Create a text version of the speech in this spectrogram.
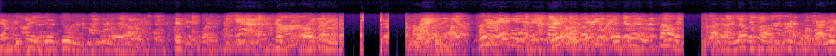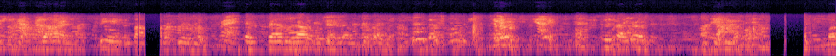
Everything you're doing is, you know, uh, is a sweat. Yeah. Because we already. They don't know, they're playing thousands. I got eleven thousand people who are losing their heart being about what we're doing. Right. And traveling out with them and stuff like that. It's like, girl, I think you But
